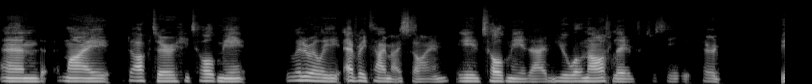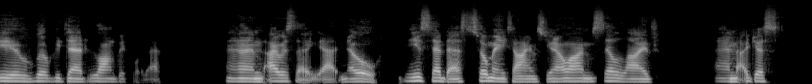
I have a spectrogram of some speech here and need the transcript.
And my doctor, he told me literally every time I saw him, he told me that you will not live to see 30, you will be dead long before that. And I was like, yeah, no. He said that so many times, you know, I'm still alive. And I just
